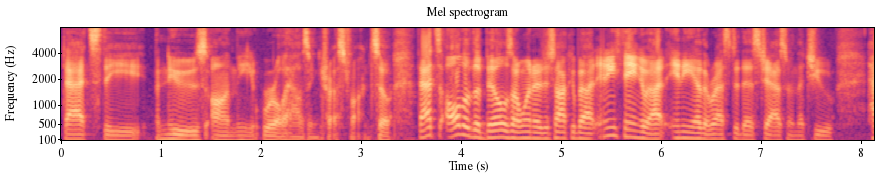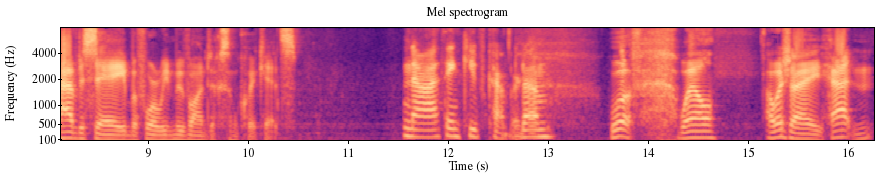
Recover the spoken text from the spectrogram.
that's the news on the rural housing trust fund. So that's all of the bills I wanted to talk about. Anything about any of the rest of this, Jazmin, that you have to say before we move on to some quick hits? No, I think you've covered them. Woof. Well, I wish I hadn't.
